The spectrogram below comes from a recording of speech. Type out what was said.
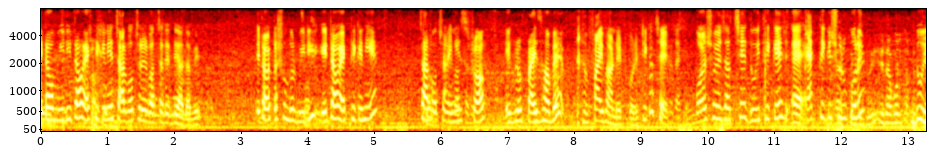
এটাও মিডিটাও এক থেকে নিয়ে চার বছরের বাচ্চাদের দেওয়া যাবে। এটাও একটা সুন্দর মিডি এটাও এক থেকে নিয়ে চার বছরের চাইনিজ ফ্রক এগুলোর প্রাইস হবে ফাইভ হান্ড্রেড করে ঠিক আছে? বয়স হয়ে যাচ্ছে দুই থেকে এক থেকে শুরু করে দুই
